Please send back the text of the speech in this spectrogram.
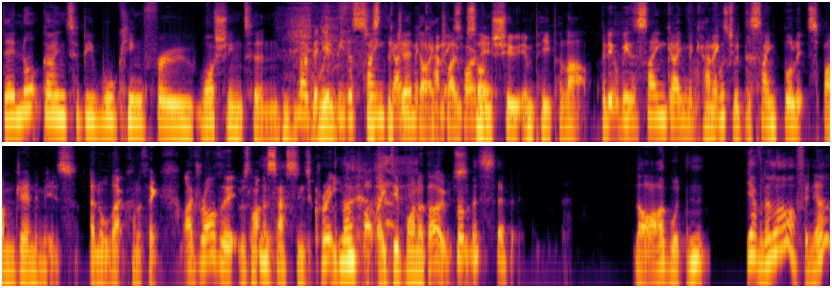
They're not going to be walking through Washington. No, but it'd be the same the game Jedi mechanics, won't on, it? shooting people up. But it will be the same game mechanics with the same bullet sponge enemies and all that kind of thing. I'd rather it was like Assassin's Creed, no. like they did one of those. Not necessarily. No, I wouldn't. You having a laugh, in yeah?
